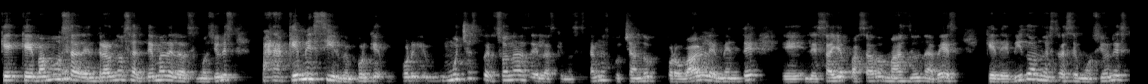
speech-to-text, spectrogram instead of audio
que, vamos a adentrarnos al tema de las emociones. ¿Para qué me sirven? Porque, porque muchas personas de las que nos están escuchando probablemente eh, les haya pasado más de una vez que debido a nuestras emociones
